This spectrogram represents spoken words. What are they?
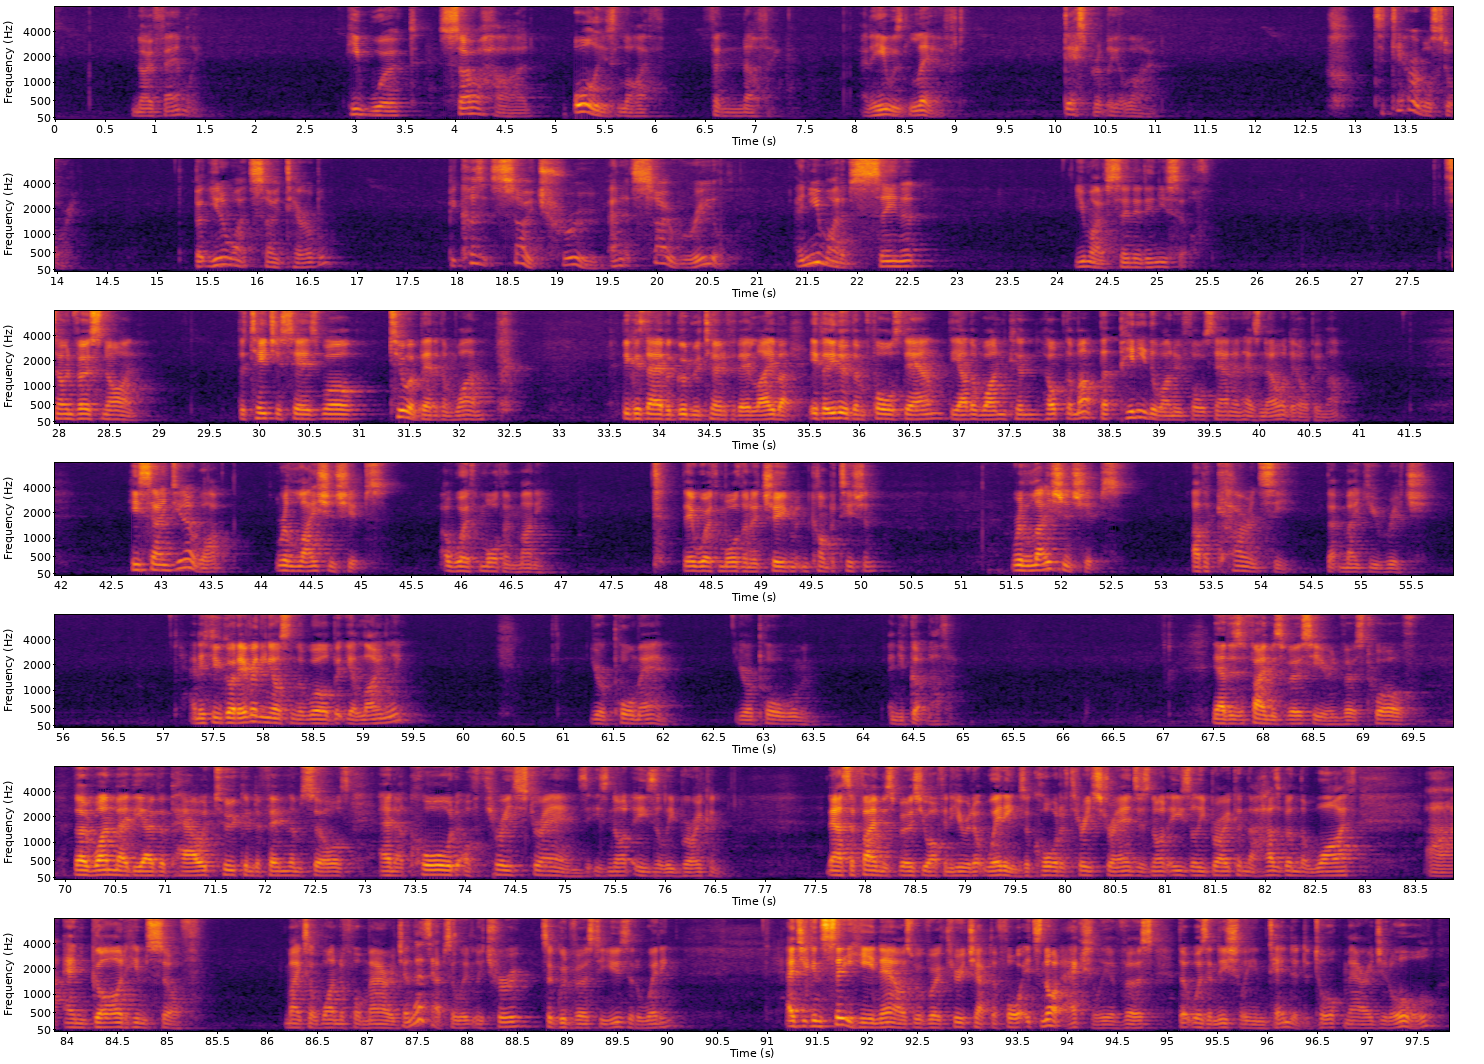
no family. He worked so hard all his life for nothing, and he was left desperately alone. It's a terrible story. But you know why it's so terrible? Because it's so true and it's so real. And you might have seen it. You might have seen it in yourself. So in verse 9, the teacher says, Well, two are better than one because they have a good return for their labour. If either of them falls down, the other one can help them up. But pity the one who falls down and has no one to help him up. He's saying, Do you know what? Relationships are worth more than money, they're worth more than achievement and competition. Relationships are the currency that make you rich. And if you've got everything else in the world but you're lonely, you're a poor man, you're a poor woman, and you've got nothing. Now, there's a famous verse here in verse 12. Though one may be overpowered, two can defend themselves, and a cord of three strands is not easily broken. Now, it's a famous verse, you often hear it at weddings. A cord of three strands is not easily broken. The husband, the wife, uh, and God Himself makes a wonderful marriage. And that's absolutely true. It's a good verse to use at a wedding. As you can see here now, as we've worked through chapter 4, it's not actually a verse that was initially intended to talk marriage at all.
